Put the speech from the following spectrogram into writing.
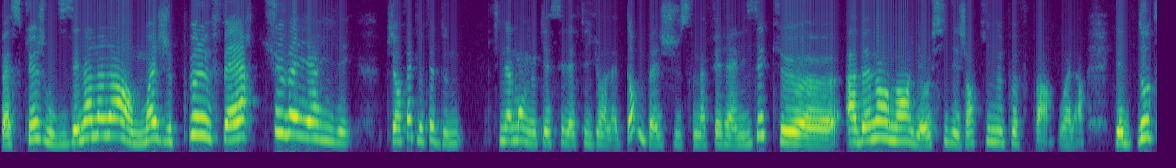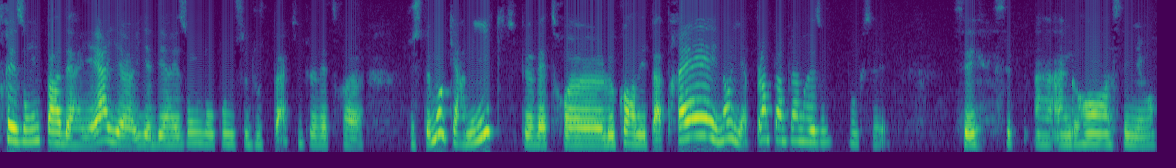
Parce que je me disais non non non moi je peux le faire tu vas y arriver. Puis en fait le fait de finalement me casser la figure là-dedans ben, ça m'a fait réaliser que ah ben non non il y a aussi des gens qui ne peuvent pas voilà. Il y a d'autres raisons par derrière. Il y a des raisons dont on ne se doute pas qui peuvent être justement karmiques, qui peuvent être euh, le corps n'est pas prêt. Et non, il y a plein, plein, plein de raisons. Donc c'est un, un, grand enseignement.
